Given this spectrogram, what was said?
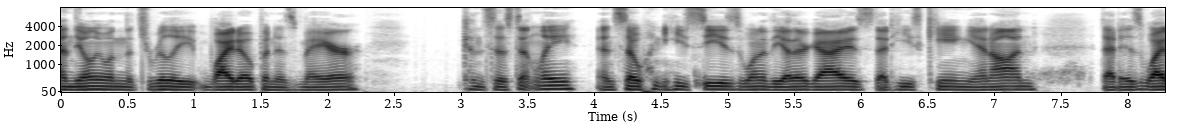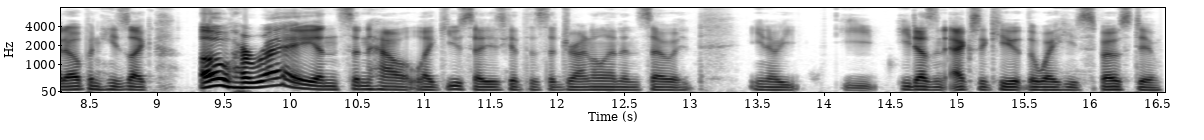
and the only one that's really wide open is Mayer consistently. And so when he sees one of the other guys that he's keying in on that is wide open, he's like, "Oh, hooray!" And somehow, like you said, he's get this adrenaline, and so it, you know, he he, he doesn't execute the way he's supposed to.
